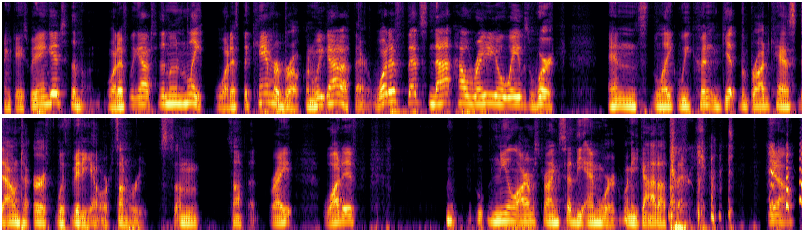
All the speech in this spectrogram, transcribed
in case we didn't get to the moon. What if we got to the moon late? What if the camera broke when we got up there? What if that's not how radio waves work and like we couldn't get the broadcast down to earth with video or some re- some something, right? What if Neil Armstrong said the N word when he got up there? God. You know.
